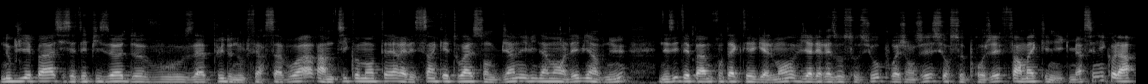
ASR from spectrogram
N'oubliez pas, si cet épisode vous a plu, de nous le faire savoir. Un petit commentaire et les 5 étoiles sont bien évidemment les bienvenus. N'hésitez pas à me contacter également via les réseaux sociaux pour échanger sur ce projet pharmaclinique. Merci Nicolas.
